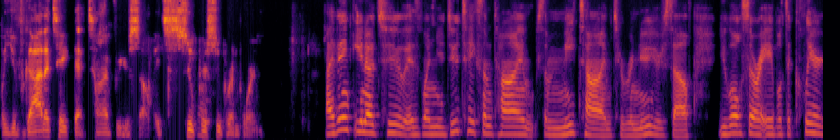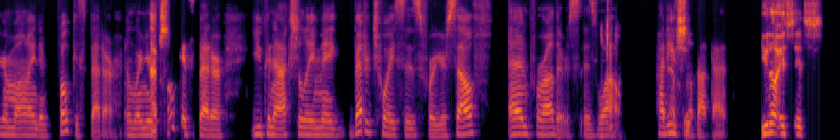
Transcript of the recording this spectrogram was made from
But you've got to take that time for yourself. It's super, super important. I think, you know, too, is when you do take some time, some me time to renew yourself, you also are able to clear your mind and focus better. And when you're Absolutely. focused better, you can actually make better choices for yourself and for others as well. How do you feel about that? You know, it's it's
